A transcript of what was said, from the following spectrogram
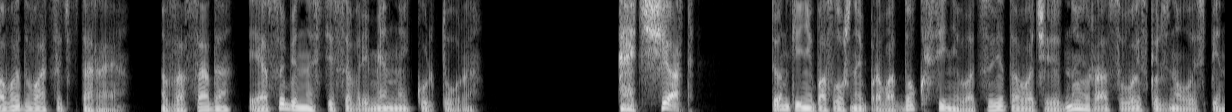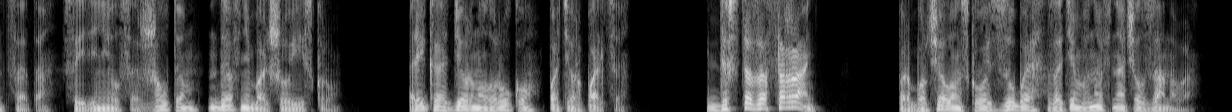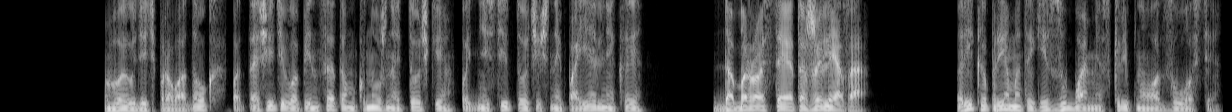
Глава 22. Засада и особенности современной культуры. «А, чёрт!» Тонкий непослушный проводок синего цвета в очередной раз выскользнул из пинцета, соединился с желтым, дав небольшую искру. Рика отдернул руку, потер пальцы. «Да что за срань!» Пробурчал он сквозь зубы, затем вновь начал заново. Выудить проводок, подтащить его пинцетом к нужной точке, поднести точечный паяльник и... «Да брось ты это железо!» Рика прямо-таки зубами скрипнул от злости.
